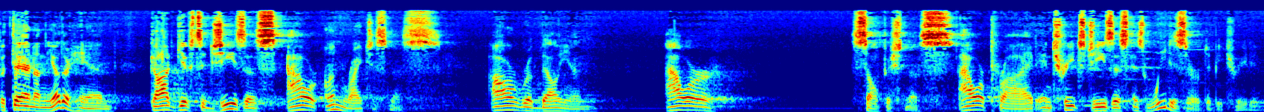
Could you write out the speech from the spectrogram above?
But then, on the other hand, God gives to Jesus our unrighteousness our rebellion, our selfishness, our pride, and treats Jesus as we deserve to be treated.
